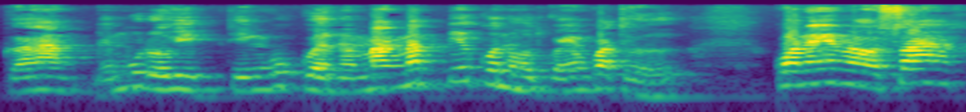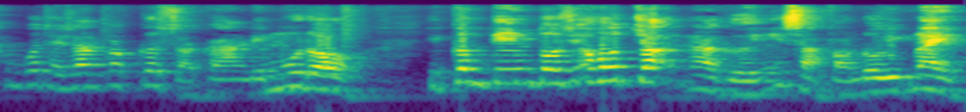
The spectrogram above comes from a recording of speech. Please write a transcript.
cửa hàng để mua đồ bịp thì em có quyền là mang nắp đĩa quân hột của em qua thử. Còn anh em nào xa không có thời gian qua cơ sở cửa hàng để mua đồ. Thì công ty chúng tôi sẽ hỗ trợ là gửi những sản phẩm đồ bịp này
